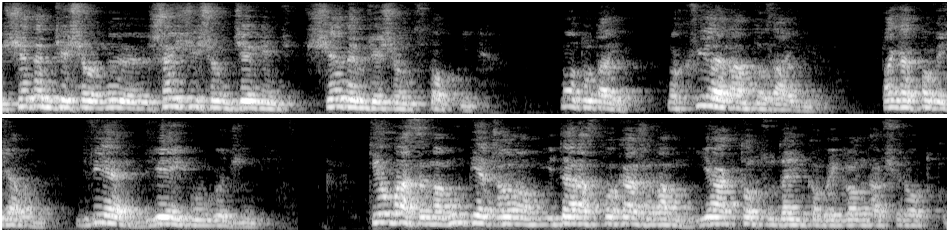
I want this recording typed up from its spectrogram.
70, yy, 69-70 stopni. No tutaj, no chwilę nam to zajmie. Tak jak powiedziałem, 2-2,5 godzinki. Kiełbasę mam upieczoną i teraz pokażę Wam, jak to cudeńko wygląda w środku.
